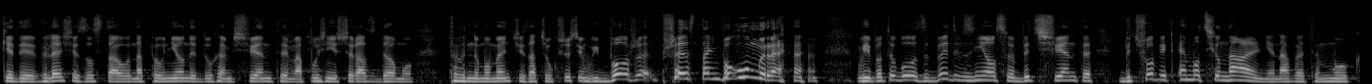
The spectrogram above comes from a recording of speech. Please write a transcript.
kiedy w lesie został napełniony Duchem Świętym, a później jeszcze raz w domu, w pewnym momencie zaczął krzyczeć, mówi, Boże, przestań, bo umrę. Mówi, bo to było zbyt wzniosłe, zbyt święte, by człowiek emocjonalnie nawet mógł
